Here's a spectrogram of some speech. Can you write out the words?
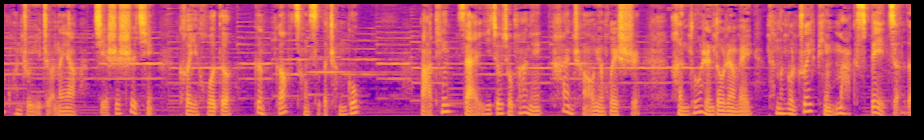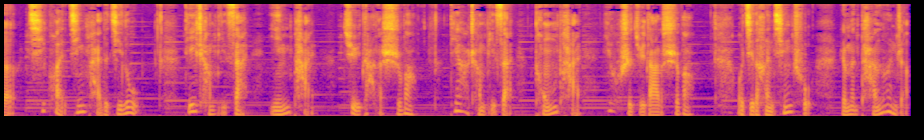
乐观主义者那样解释事情，可以获得更高层次的成功。马汀在一九九八年汉城奥运会时，很多人都认为他能够追平 Max Spitz 的七块金牌的记录。第一场比赛银牌，巨大的失望；第二场比赛铜牌，又是巨大的失望。我记得很清楚，人们谈论着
